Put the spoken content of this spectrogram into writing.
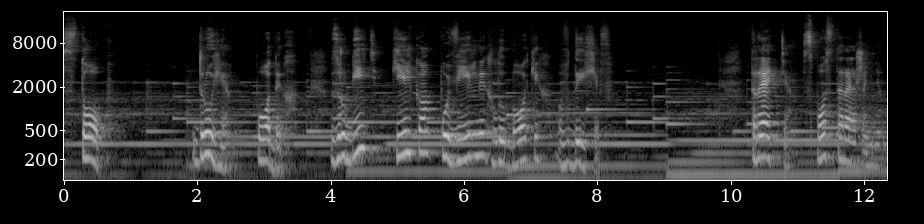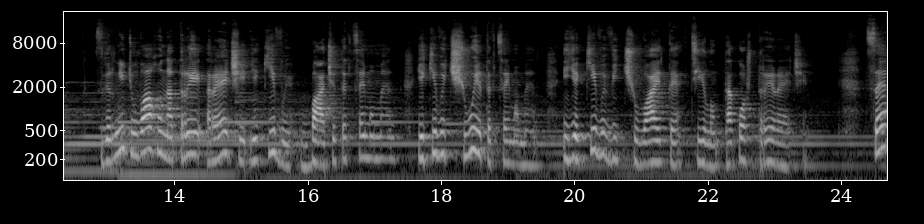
Стоп. Друге подих. Зробіть кілька повільних глибоких вдихів. Третє спостереження. Зверніть увагу на три речі, які ви бачите в цей момент, які ви чуєте в цей момент, і які ви відчуваєте тілом. Також три речі. Це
